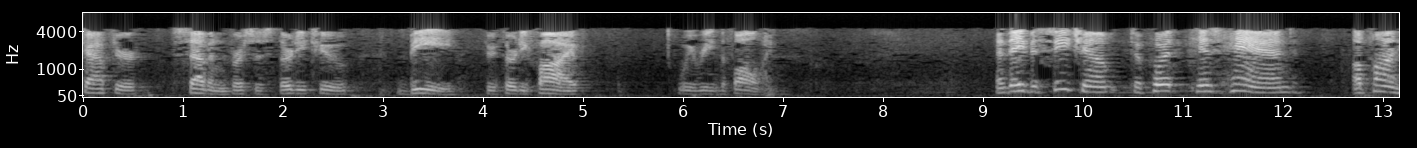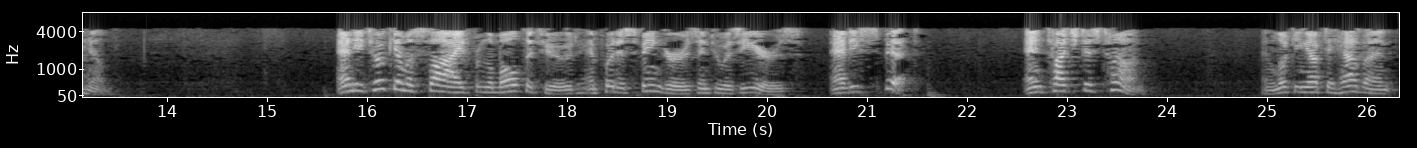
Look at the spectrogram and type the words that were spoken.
chapter 7, verses 32b through 35, we read the following. And they beseech him to put his hand upon him. And he took him aside from the multitude and put his fingers into his ears, and he spit and touched his tongue. And looking up to heaven,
